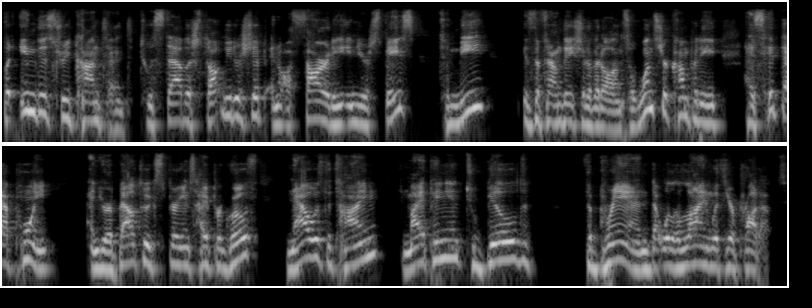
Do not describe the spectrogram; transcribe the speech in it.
But industry content to establish thought leadership and authority in your space, to me, is the foundation of it all. And so once your company has hit that point and you're about to experience hyper growth, now is the time, in my opinion, to build the brand that will align with your product.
